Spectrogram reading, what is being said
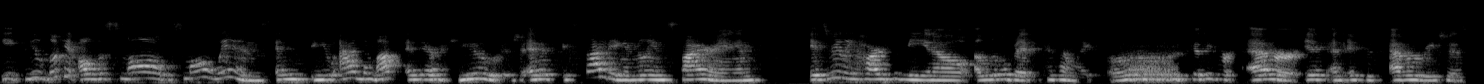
you look at all the small small wins and you add them up and they're huge and it's exciting and really inspiring and it's really hard for me, you know, a little bit because I'm like, oh, it's gonna take forever if and if this ever reaches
